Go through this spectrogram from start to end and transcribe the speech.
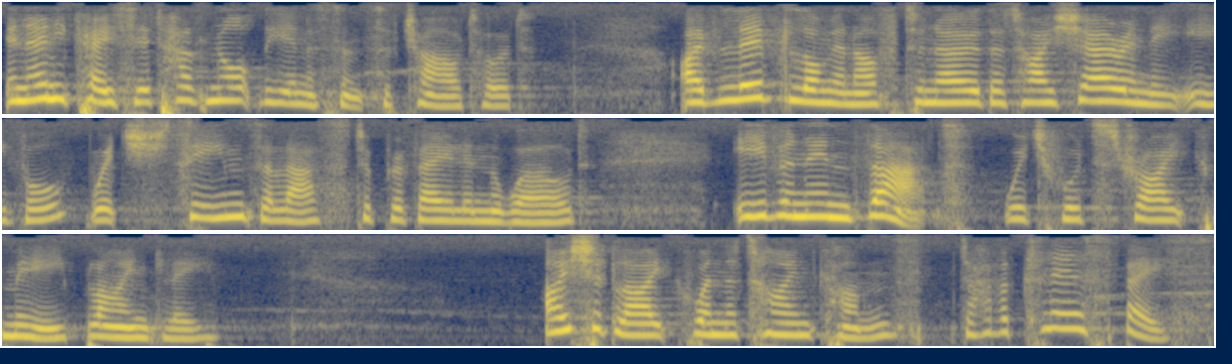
In any case, it has not the innocence of childhood. I've lived long enough to know that I share in the evil which seems, alas, to prevail in the world, even in that which would strike me blindly. I should like, when the time comes, to have a clear space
